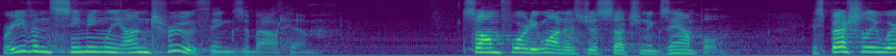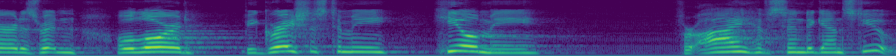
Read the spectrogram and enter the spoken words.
or even seemingly untrue things about him. Psalm 41 is just such an example, especially where it is written, O Lord, be gracious to me, heal me, for I have sinned against you.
